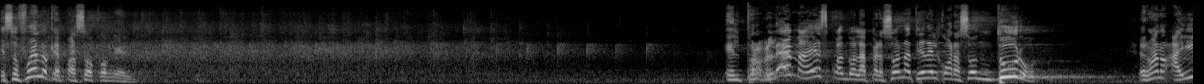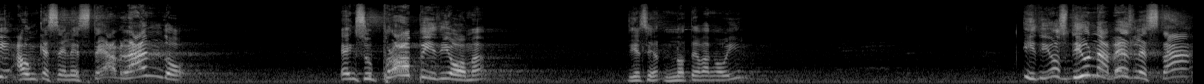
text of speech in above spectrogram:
Eso fue lo que pasó con él. El problema es cuando la persona tiene el corazón duro Hermano, ahí, aunque se le esté hablando en su propio idioma, dice no te van a oír. Y Dios de una vez le está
